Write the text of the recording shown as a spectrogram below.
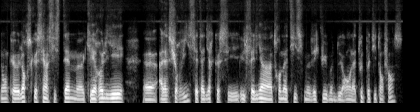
Donc euh, lorsque c'est un système qui est relié à la survie, c'est-à-dire que c'est il fait lien à un traumatisme vécu durant la toute petite enfance,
